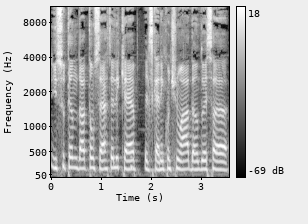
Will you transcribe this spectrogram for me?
Isso tendo dado tão certo, ele quer, eles querem continuar dando essa,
